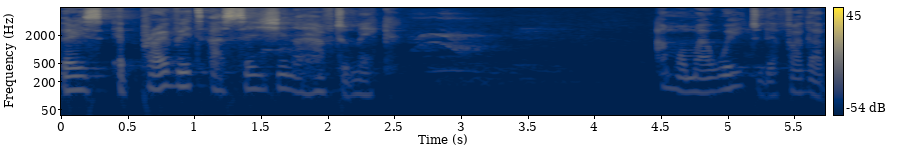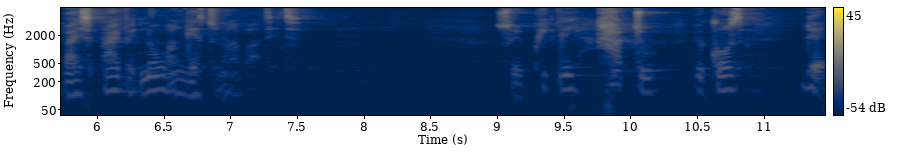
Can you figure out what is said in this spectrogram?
there is a private ascension I have to make. I'm on my way to the Father, but it's private. No one gets to know about it. So he quickly had to, because the,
